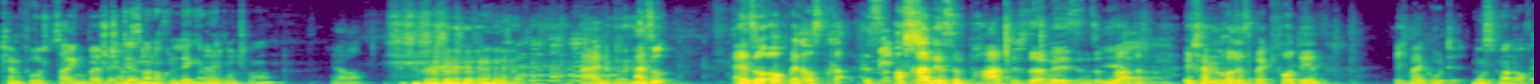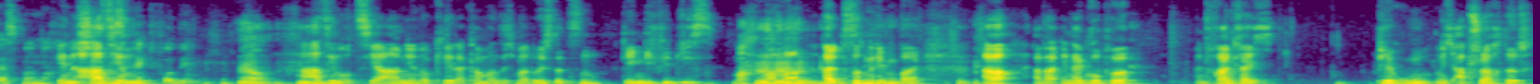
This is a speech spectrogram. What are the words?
kämpferisch zeigen bei Steht WMs da immer und- noch Längerade Ja. im Tor? Ja. Nein, also, also auch wenn Austra es, Australien ist sympathisch, sagen wir, die sind sympathisch. Ja. Ich habe immer Respekt vor denen. Ich meine, gut, Muss man auch erstmal machen. In Asien- Respekt vor denen. Ja. Asien, Ozeanien, okay, da kann man sich mal durchsetzen. Gegen die Fidschis machen wir mal halt so nebenbei. Aber, aber in der Gruppe, wenn Frankreich Peru nicht abschlachtet,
